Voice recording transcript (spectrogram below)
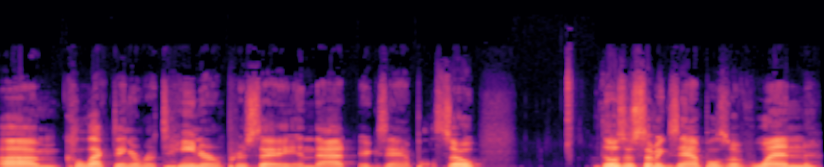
um, collecting a retainer per se in that example. So those are some examples of when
